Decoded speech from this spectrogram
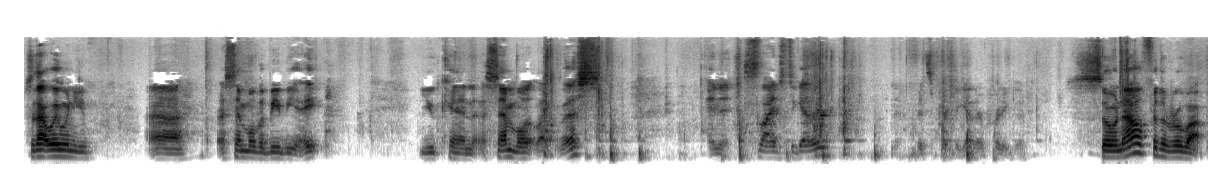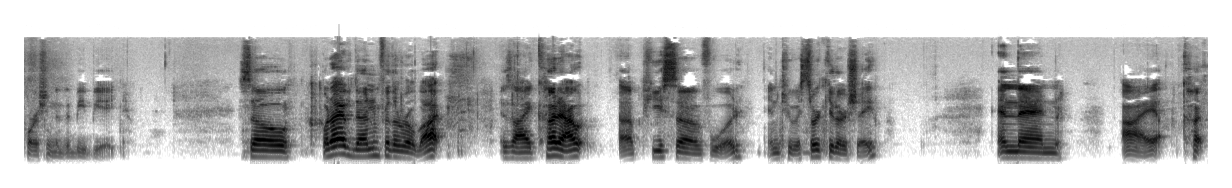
So that way when you uh, assemble the BB-8, you can assemble it like this, and it slides together, and it fits put together pretty good. So now for the robot portion of the BB-8. So what I've done for the robot is I cut out a piece of wood into a circular shape, and then I cut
